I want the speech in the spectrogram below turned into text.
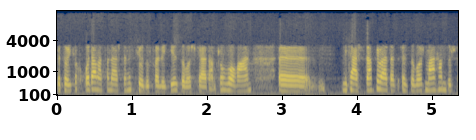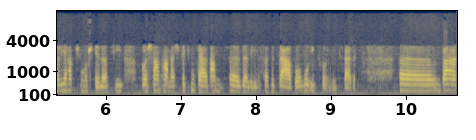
به طوری که خودم مثلا در سن 32 سالگی ازدواج کردم. چون واقعا میترسیدم که بعد از ازدواج من هم دچار یه همچین مشکلاتی باشم. همش فکر می‌کردم زندگی به صورت دعوا و اینطور میگذره. و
